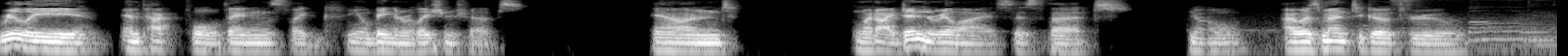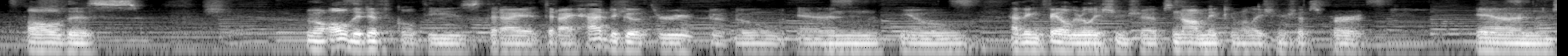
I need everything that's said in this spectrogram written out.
really impactful things like, you know, being in relationships. And what I didn't realize is that, you know, I was meant to go through all this you know, all the difficulties that I that I had to go through and you know having failed relationships, not making relationships work, and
